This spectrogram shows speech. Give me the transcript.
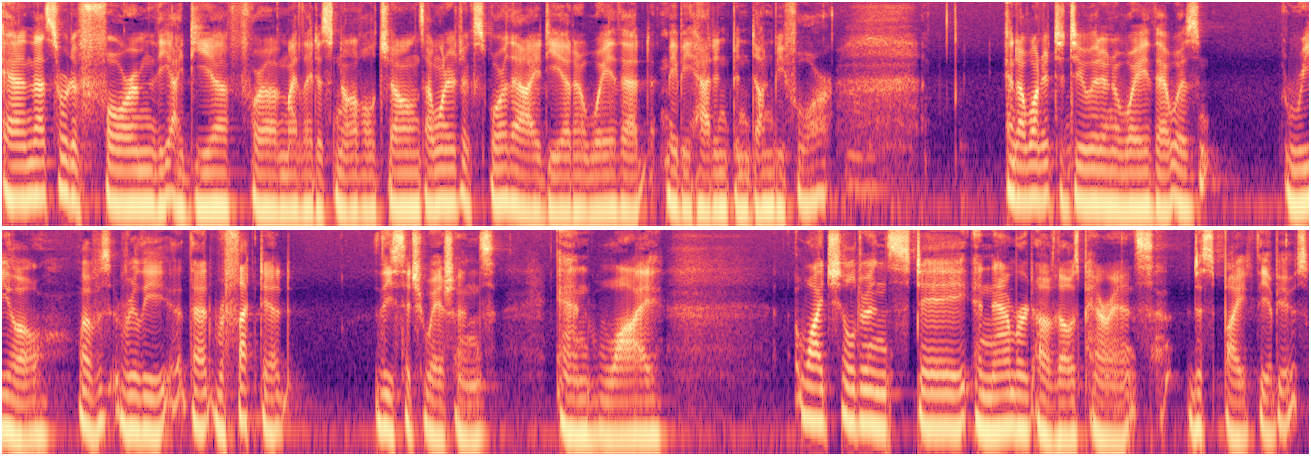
and that sort of formed the idea for my latest novel, Jones. I wanted to explore that idea in a way that maybe hadn't been done before, and I wanted to do it in a way that was real, was really that reflected these situations and why why children stay enamored of those parents despite the abuse.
